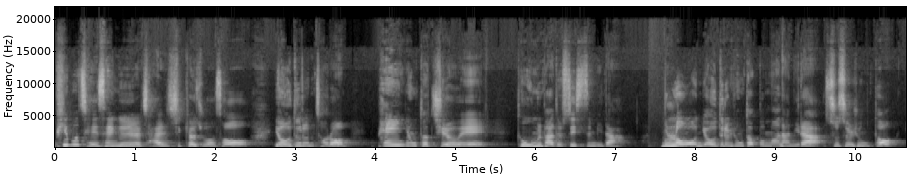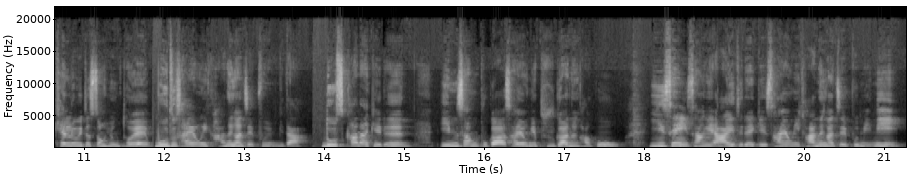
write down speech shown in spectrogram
피부 재생을 잘 시켜주어서 여드름처럼 페인 흉터 치료에 도움을 받을 수 있습니다. 물론 여드름 흉터뿐만 아니라 수술 흉터, 켈로이드성 흉터에 모두 사용이 가능한 제품입니다. 노스카나 겔은 임산부가 사용이 불가능하고 2세 이상의 아이들에게 사용이 가능한 제품이니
